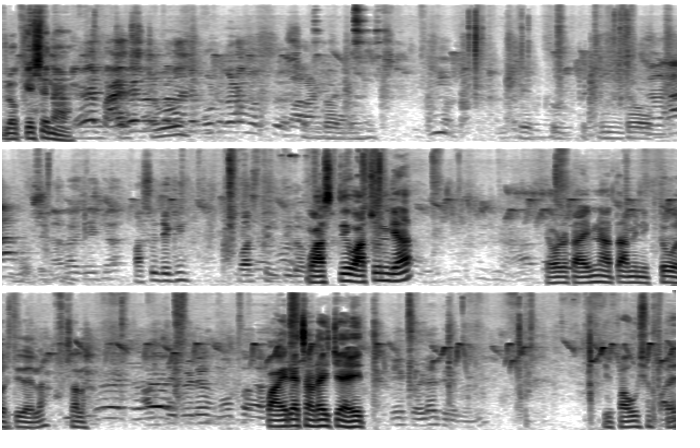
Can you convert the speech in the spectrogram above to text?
लोकेशन हा. वाचते वाचून घ्या. तेवढा टाइम नाही आता आम्ही निघतो वरती जायला. चला. पायऱ्या चढायच्या आहेत. हे पाहू शकताय.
